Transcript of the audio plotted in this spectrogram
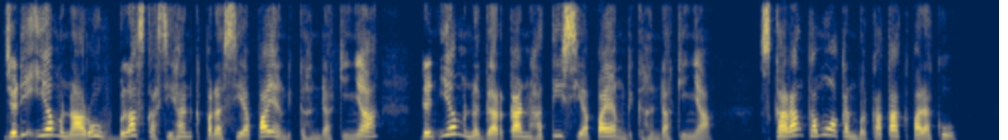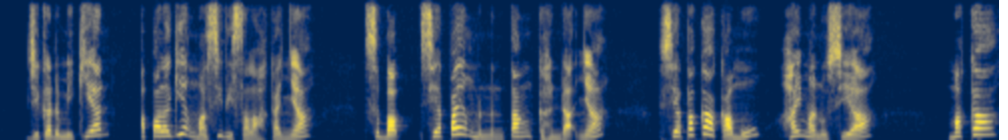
Jadi ia menaruh belas kasihan kepada siapa yang dikehendakinya, dan ia menegarkan hati siapa yang dikehendakinya. Sekarang kamu akan berkata kepadaku, jika demikian, apalagi yang masih disalahkannya? Sebab siapa yang menentang kehendaknya? Siapakah kamu, hai manusia? Maka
